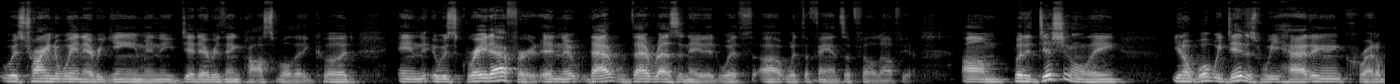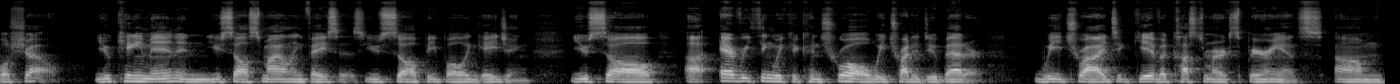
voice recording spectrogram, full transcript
was trying to win every game, and he did everything possible that he could and it was great effort, and it, that that resonated with uh, with the fans of Philadelphia. Um, but additionally, you know what we did is we had an incredible show. You came in and you saw smiling faces. You saw people engaging. You saw uh, everything we could control. We tried to do better. We tried to give a customer experience um,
